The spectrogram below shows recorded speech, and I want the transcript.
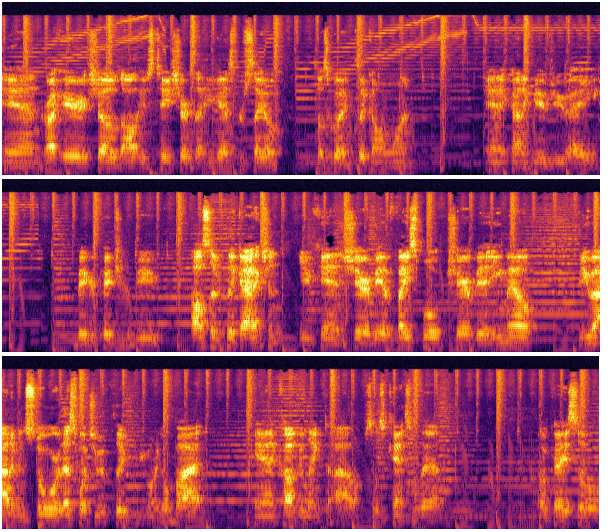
And right here it shows all his t-shirts that he has for sale. So let's go ahead and click on one and it kind of gives you a bigger picture to view. Also, to click action, you can share via Facebook, share via email, view item in store. That's what you would click if you want to go buy it and copy link to item. So let's cancel that. Okay, so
